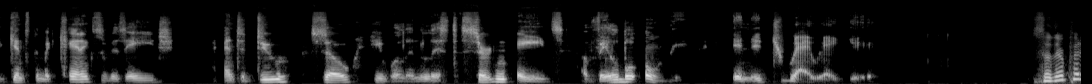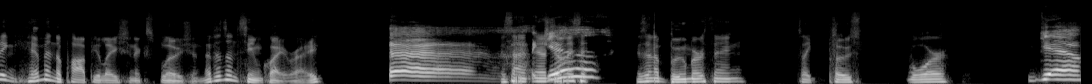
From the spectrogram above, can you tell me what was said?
against the mechanics of his age, and to do so, he will enlist certain aids available only in the Dryad. So they're putting him in the population explosion. That doesn't seem quite right. Uh, Is that, yeah, is that- is that a boomer thing? It's like post war. yeah,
